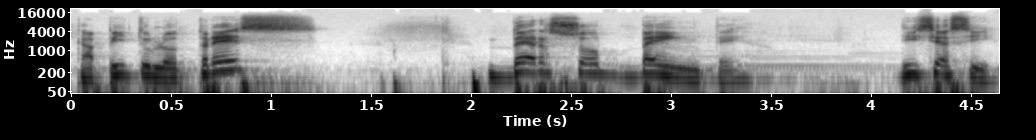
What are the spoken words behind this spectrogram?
Capítulo 3, verso 20. Dice así.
